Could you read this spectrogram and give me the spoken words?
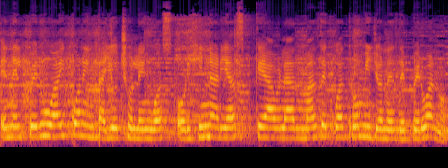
En el Perú hay 48 lenguas originarias que hablan más de 4 millones de peruanos.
